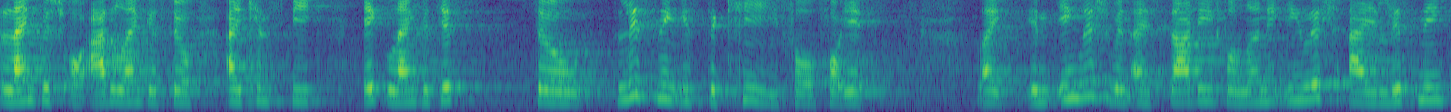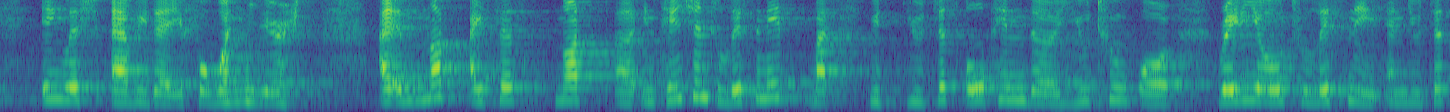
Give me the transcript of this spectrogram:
language or other language. So I can speak eight languages. So listening is the key for, for it. Like in English, when I study for learning English, I listening English every day for one years. I am not, I just not uh, intention to listen it, but you, you just open the YouTube or radio to listening and you just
